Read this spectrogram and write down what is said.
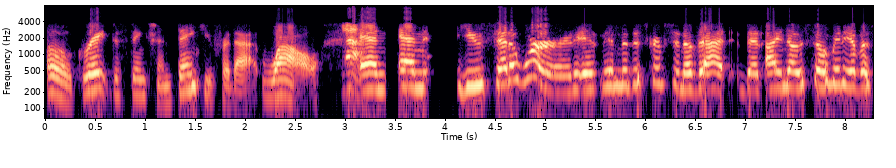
Oh, great distinction. Thank you for that. Wow. Yeah. And, and you said a word in, in, the description of that that I know so many of us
